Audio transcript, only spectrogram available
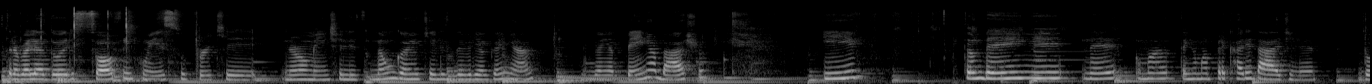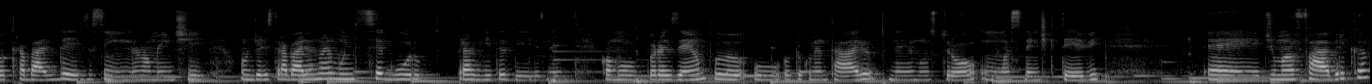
Trabalhadores sofrem com isso porque normalmente eles não ganham o que eles deveriam ganhar. Eles ganham bem abaixo. E também né, uma, tem uma precariedade né, do trabalho deles. Assim, normalmente onde eles trabalham não é muito seguro para a vida deles, né? Como, por exemplo, o, o documentário né, mostrou um acidente que teve é, de uma fábrica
